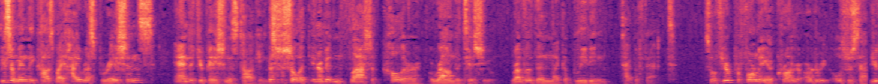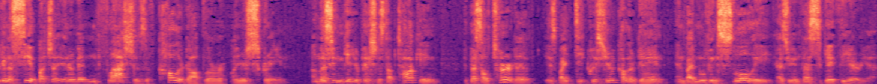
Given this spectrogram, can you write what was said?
These are mainly caused by high respirations and if your patient is talking. This will show like intermittent flash of color around the tissue rather than like a bleeding type effect. So if you're performing a carotid artery ultrasound, you're going to see a bunch of intermittent flashes of color Doppler on your screen. Unless you can get your patient to stop talking, the best alternative is by decreasing your color gain and by moving slowly as you investigate the area.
